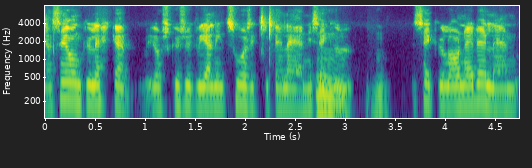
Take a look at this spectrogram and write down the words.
ja se on kyllä ehkä, jos kysyt vielä niitä suosikkipelejä, niin se, mm, kyllä, mm. se kyllä on edelleen,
